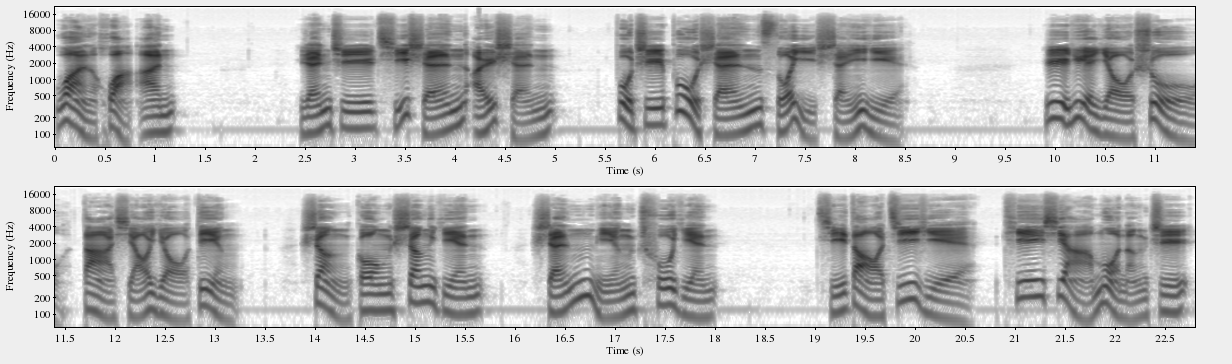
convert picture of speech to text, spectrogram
万化安。人知其神而神，不知不神所以神也。日月有数，大小有定，圣公生焉，神明出焉。其道基也，天下莫能知。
